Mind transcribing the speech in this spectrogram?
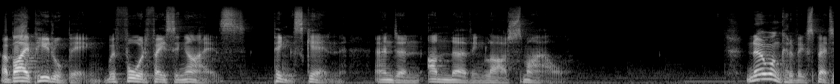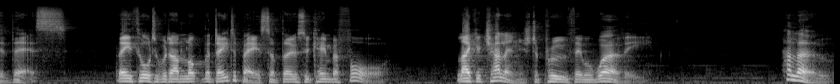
A bipedal being with forward facing eyes, pink skin, and an unnerving large smile. No one could have expected this. They thought it would unlock the database of those who came before, like a challenge to prove they were worthy. Hello.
